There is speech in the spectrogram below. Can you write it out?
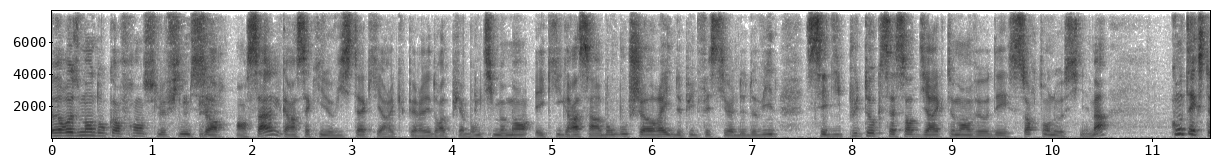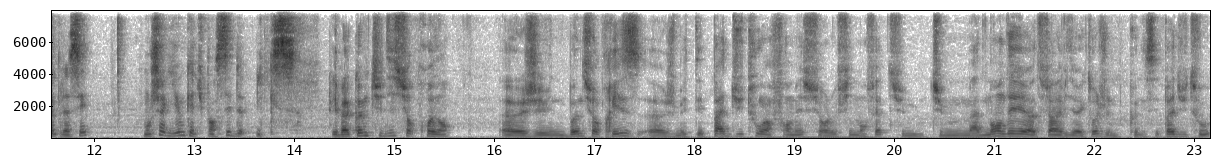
Heureusement donc en France, le film sort en salle, grâce à Kinovista qui a récupéré les droits depuis un bon petit moment et qui, grâce à un bon bouche à oreille depuis le Festival de Deauville, s'est dit plutôt que ça sorte directement en VOD, sortons-le au cinéma. Contexte placé, mon cher Guillaume, qu'as-tu pensé de X? Eh bah comme tu dis, surprenant. Euh, j'ai eu une bonne surprise, euh, je m'étais pas du tout informé sur le film en fait, tu, m'as demandé euh, de faire la vidéo avec toi, je ne connaissais pas du tout.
